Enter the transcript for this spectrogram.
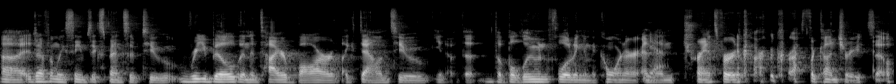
Uh, it definitely seems expensive to rebuild an entire bar, like down to you know the the balloon floating in the corner, and Yeah. then transfer it ac- across the country. So,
